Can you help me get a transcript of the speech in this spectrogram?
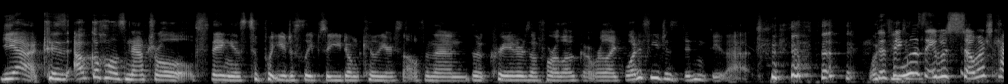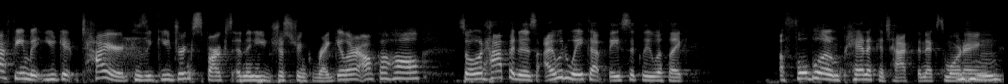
Yeah, because alcohol's natural thing is to put you to sleep so you don't kill yourself. And then the creators of Four Loco were like, what if you just didn't do that? The thing was, it was so much caffeine, but you get tired because like you drink Sparks and then you just drink regular alcohol. So what would happen is I would wake up basically with like a full blown panic attack the next morning, Mhm,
